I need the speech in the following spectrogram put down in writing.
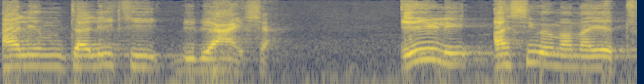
alimtaliki bibi aisha ili asiwe mama yetu.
